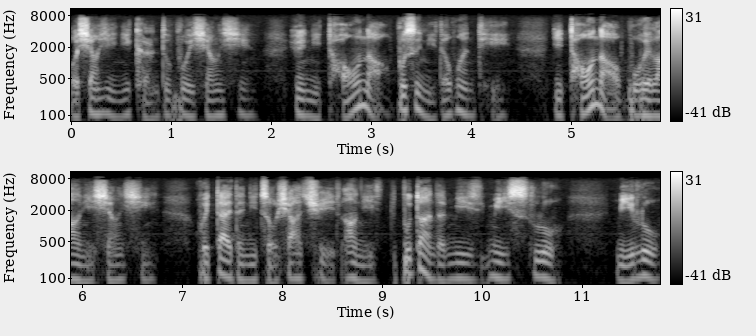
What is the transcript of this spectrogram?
我相信你可能都不会相信，因为你头脑不是你的问题，你头脑不会让你相信，会带着你走下去，让你不断的迷迷失路、迷路，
